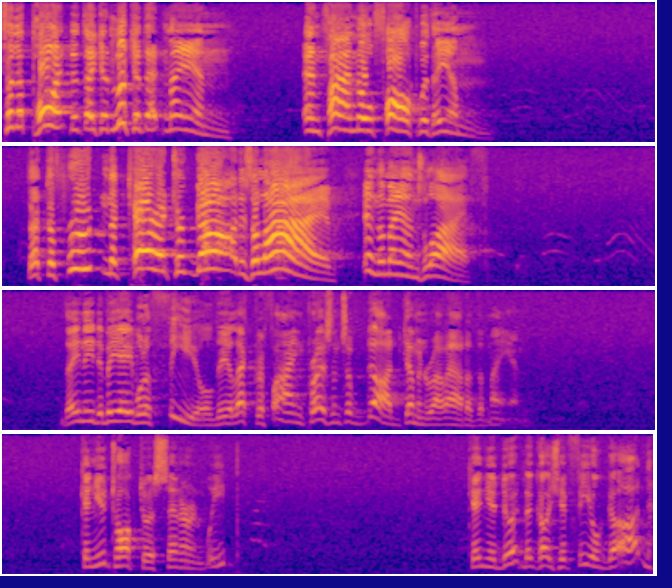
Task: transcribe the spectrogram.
to the point that they could look at that man and find no fault with him. That the fruit and the character of God is alive in the man's life. They need to be able to feel the electrifying presence of God coming right out of the man. Can you talk to a sinner and weep? Can you do it because you feel God?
